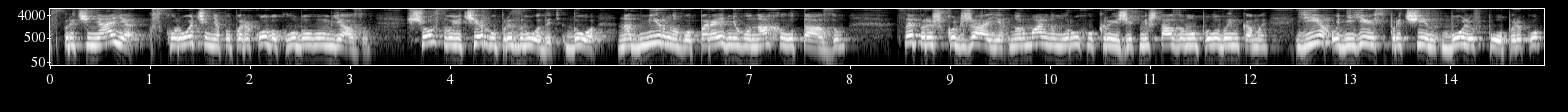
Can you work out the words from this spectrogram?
спричиняє скорочення попереково-клубового м'язу, що в свою чергу призводить до надмірного переднього нахилу тазу. Це перешкоджає нормальному руху крижів між тазовими половинками, є однією з причин болю в попереку,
